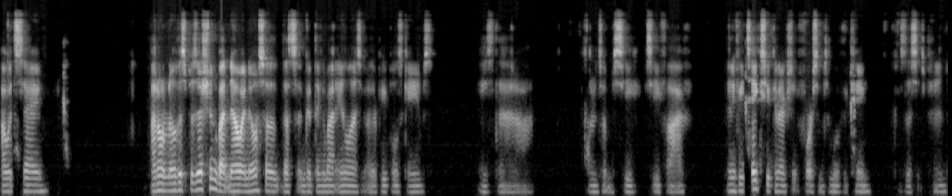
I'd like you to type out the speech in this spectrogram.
I would say I don't know this position, but now I know, so that's a good thing about analyzing other people's games, is that uh, learn something c c5. And if he takes, you can actually force him to move the king, because this is pinned.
